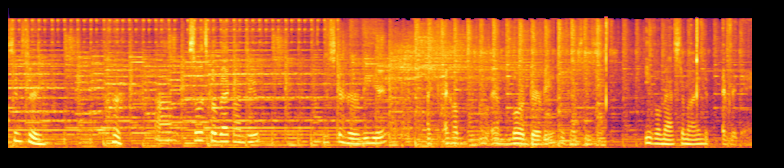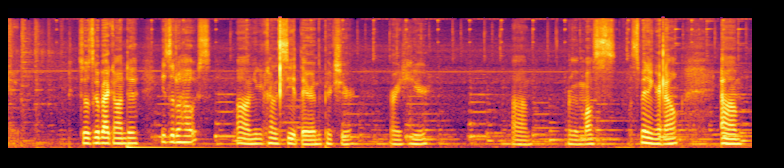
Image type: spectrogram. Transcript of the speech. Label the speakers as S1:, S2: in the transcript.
S1: Sims 3. um, so let's go back on to Mr. Herbie here. I, I call him Lord Derby because he's evil mastermind of everything. So let's go back onto his little house. Um, you can kind of see it there in the picture, right here. Um, where the mouse is spinning right now. Um,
